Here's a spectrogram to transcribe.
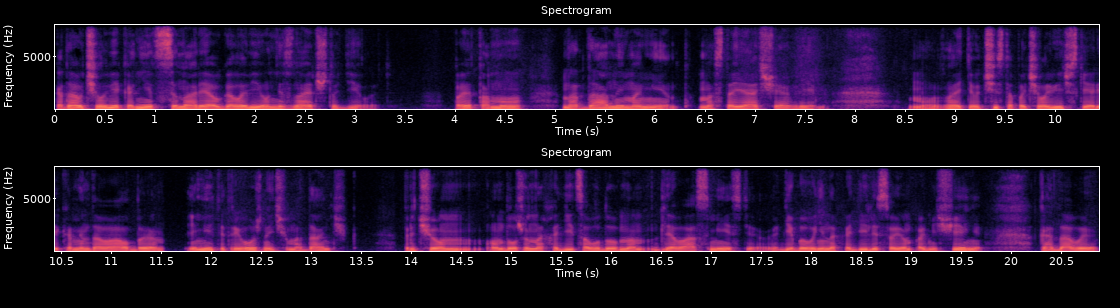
Когда у человека нет сценария в голове, он не знает, что делать. Поэтому на данный момент, в настоящее время, ну, знаете, вот чисто по-человечески я рекомендовал бы иметь и тревожный чемоданчик, причем он должен находиться в удобном для вас месте, где бы вы ни находились в своем помещении, когда вы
